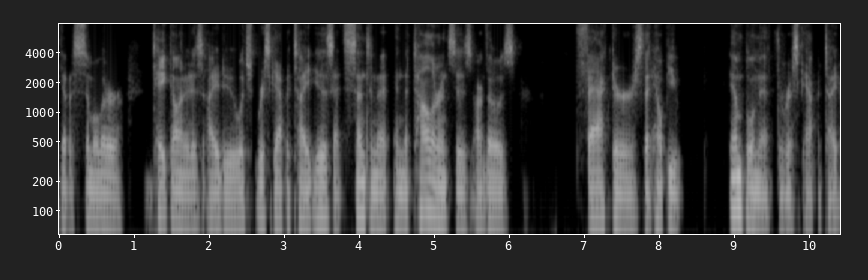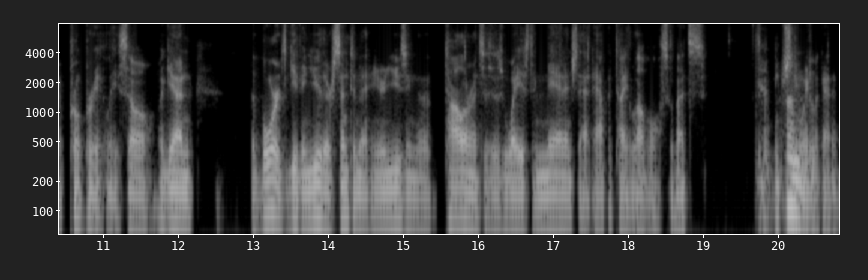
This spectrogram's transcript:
you have a similar take on it as I do, which risk appetite is that sentiment, and the tolerances are those factors that help you implement the risk appetite appropriately. So again, the board's giving you their sentiment and you're using the tolerances as ways to manage that appetite level. So that's, yeah. an interesting um, way to look at it.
